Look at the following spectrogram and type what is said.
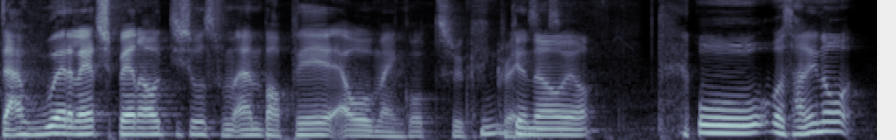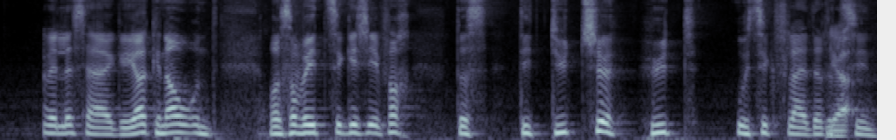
der hure letzte Penalty-Schuss vom Mbappé, oh mein Gott, das ist wirklich crazy. Genau, ja. Und was habe ich noch wollen sagen? Ja, genau. Und was so witzig ist, einfach, dass die Deutschen heute rausgefledert Ja. sind.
